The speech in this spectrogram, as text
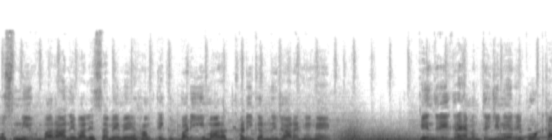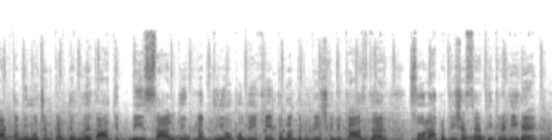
उस नींव पर आने वाले समय में हम एक बड़ी इमारत खड़ी करने जा रहे हैं। केंद्रीय गृह मंत्री जी ने रिपोर्ट कार्ड का विमोचन करते हुए कहा कि 20 साल की उपलब्धियों को देखें तो मध्य प्रदेश की विकास दर 16 प्रतिशत ऐसी अधिक रही है।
